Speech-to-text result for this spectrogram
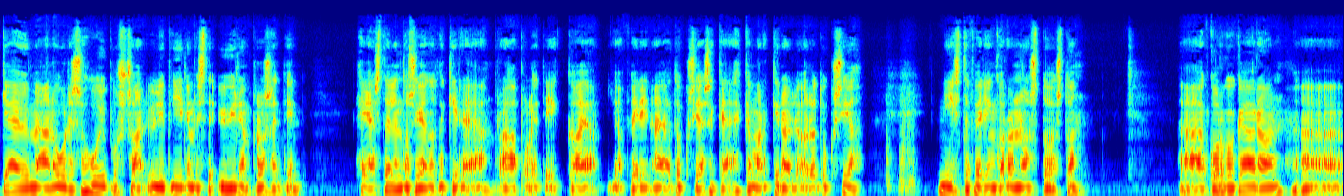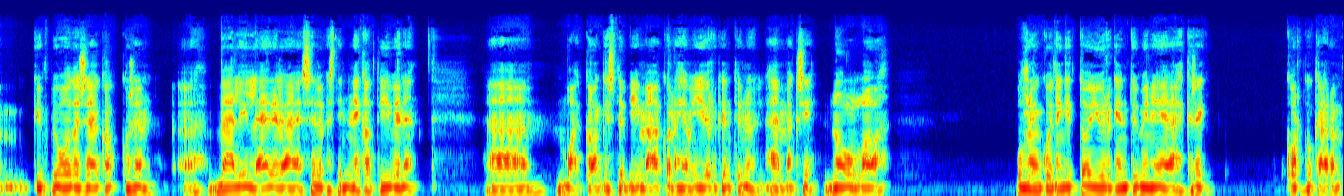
käymään uudessa huipussaan yli 5,1 prosentin. Heijastelen tosiaan tuota kireää rahapolitiikkaa ja, ja Fedin ajatuksia sekä ehkä markkinoiden odotuksia niistä Fedin koronnostoista. Korkokäyrä on kymppivuotisen ja kakkosen välillä erilainen selvästi negatiivinen, vaikka onkin sitten viime aikoina hieman jyrkentynyt lähemmäksi nollaa. Usein kuitenkin tuo jyrkentyminen ja ehkä se korkokäyrän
